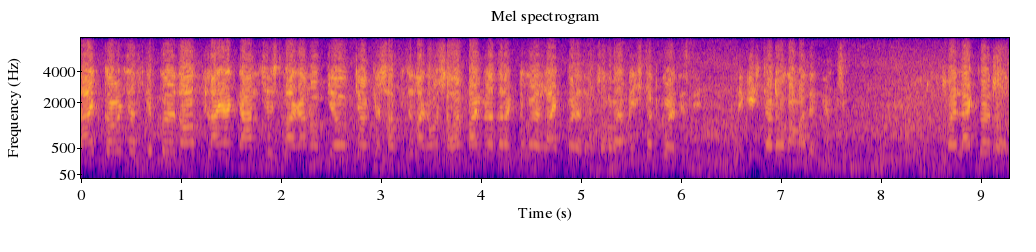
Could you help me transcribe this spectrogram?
লাইক কমেন্ট সাবস্ক্রাইব করে দাও। লাগা গান শেষ লাগানো কেউ কেউ কেউ সব কিছু লাগাবো। সবাই ভাই ব্রাদার একটা করে লাইক করে দাও। চলো ভাই আমি স্টার্ট করে দিচ্ছি দেখি স্টার্ট হোক আমাদের ম্যাচ সবাই লাইক করে দাও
